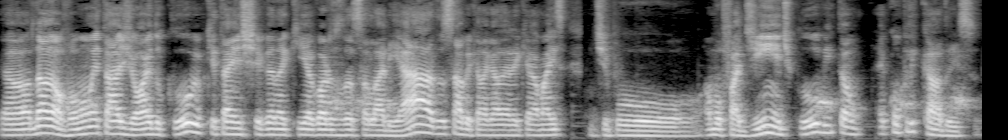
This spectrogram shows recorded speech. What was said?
Uh, não, não, vamos aumentar a joia do clube, porque tá chegando aqui agora os assalariados, sabe? Aquela galera que era mais, tipo, almofadinha de clube. Então, é complicado isso.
